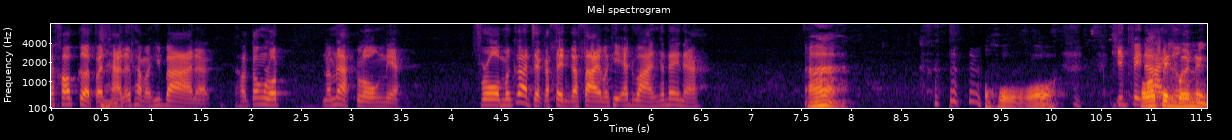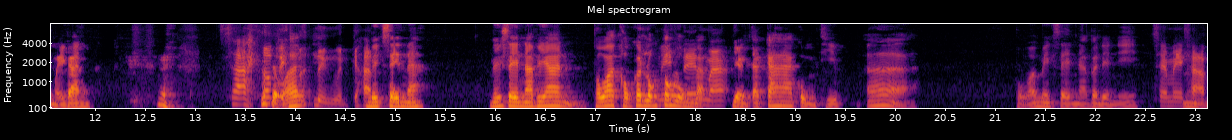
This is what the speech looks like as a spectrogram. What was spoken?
ถ้าเขาเกิดปัญหาเรื่องธรรมาภิบาลน่ะเขาต้องลดน้ำหนักลงเนี่ย flow มันก็อาจจะกระเซ็นกระซายมาที่ ADVANC ก็ได้นะอ่าโอ้โห คิดไปเพราะว่าเป็นเบอร์หนึ่งเหมือนกัน ใช่ก็เป็นเบอร์หนึ่งเหมือนกัน make sense นะ make sense นะพี่อันเพราะว่าเขาก็ลงต้องลงแบบ อย่างตะกร้ากลุ่มทิปอ่าผมว่า make sense นะประเด็นนี้ ใช่ไหมครับ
